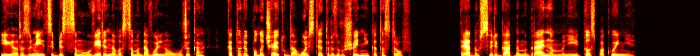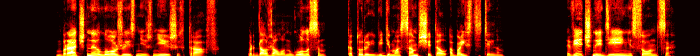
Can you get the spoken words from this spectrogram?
и, разумеется, без самоуверенного, самодовольного мужика, который получает удовольствие от разрушений и катастроф. Рядом с Веригардом и Грайном мне и то спокойнее. «Брачное ложе из нежнейших трав», — продолжал он голосом, который, видимо, сам считал обольстительным. «Вечный день и солнце,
